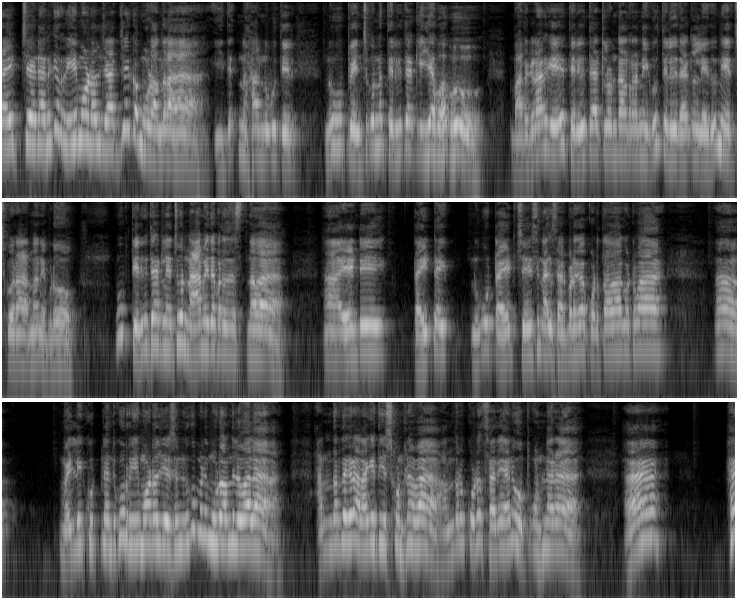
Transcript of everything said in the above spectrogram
టైట్ చేయడానికి రీమోడల్ ఛార్జ్ ఇంకా మూడు వందలా. ఇదే నా నువ్వు తెలి నువ్వు పెంచుకున్న తెలివితేటలు ఇయ్యా బాబు. బతకడానికి తెలివితేటలు ఉండాలరా నీకు తెలివితేటలు లేదు నేర్చుకోరా అన్నాను ఇప్పుడు నువ్వు తెలివితేటలు నేర్చుకుని నా మీద ప్రదర్శిస్తున్నావా? ఏంటి? టైట్ అయి నువ్వు టైట్ చేసి నాకు సరిపడగా కుడతావా కుట్టవా? మళ్ళీ కుట్టినందుకు రీమోడల్ చేసినందుకు మళ్ళీ మూడు వందలు ఇవ్వాలా? అందరి దగ్గర అలాగే తీసుకుంటున్నావా? అందరూ కూడా సరే అని ఒప్పుకుంటున్నారా? ఆ?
